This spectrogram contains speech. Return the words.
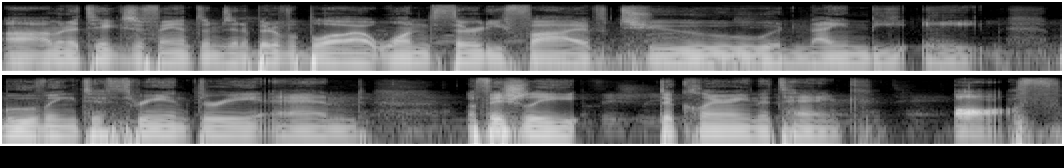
Uh, I'm going to take the Phantoms in a bit of a blowout, 135 to 98, moving to three and three, and officially declaring the tank off.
